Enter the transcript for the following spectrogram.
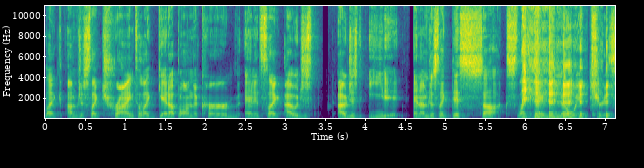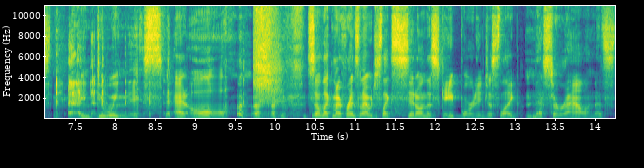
Like I'm just like trying to like get up on the curb, and it's like I would just I would just eat it, and I'm just like this sucks. Like I have no interest in doing this at all. so like my friends and I would just like sit on the skateboard and just like mess around. That's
